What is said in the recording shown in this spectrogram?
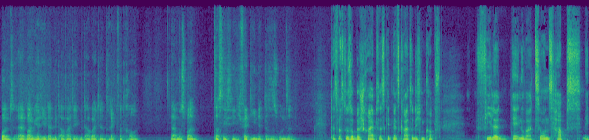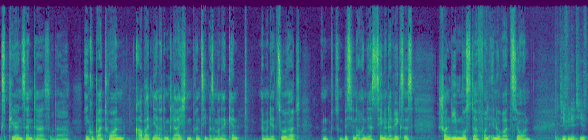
Und äh, bei mir hat jeder Mitarbeiter, die Mitarbeiterin direkt Vertrauen. Da muss man das nicht, nicht verdienen. Das ist Unsinn. Das, was du so beschreibst, das geht mir jetzt gerade so durch den Kopf. Viele der Innovationshubs, Experience Centers oder Inkubatoren arbeiten ja nach dem gleichen Prinzip. Also man erkennt, wenn man dir zuhört und so ein bisschen auch in der Szene unterwegs ist, schon die Muster von Innovation. Definitiv.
